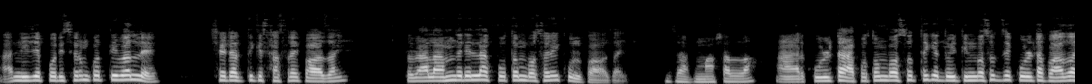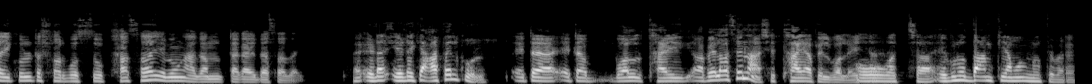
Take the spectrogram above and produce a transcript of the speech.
আর নিজে পরিশ্রম করতে পারলে সেটার দিকে সাশ্রয় পাওয়া যায়। তবে আলহামদুলিল্লাহ প্রথম বছরেই কুল পাওয়া যায়। যাক মাসাল্লাহ আর কুলটা প্রথম বছর থেকে দুই তিন বছর যে কুলটা পাওয়া যায় এই কুলটা সর্বোচ্চ খাস হয় এবং আগাম টাকায় বেচা যায়। এটা এটা কি আপেল কুল? এটা এটা বল থাই আপেল আছে না? সে থাই আপেল বলে ও আচ্ছা এগুলোর দাম কেমন হতে পারে?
